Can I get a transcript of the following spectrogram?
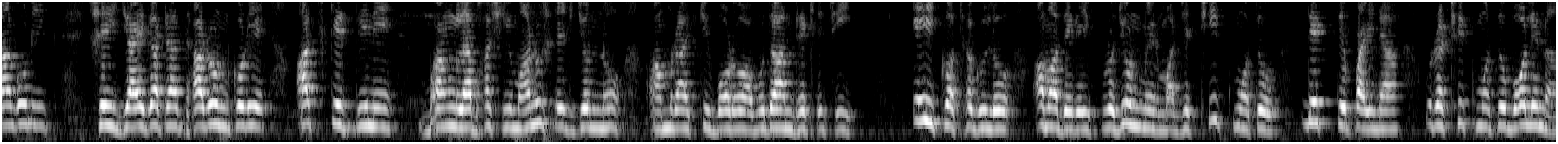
নাগরিক। সেই জায়গাটা ধারণ করে আজকের দিনে বাংলাভাষী মানুষের জন্য আমরা একটি বড় অবদান রেখেছি। এই কথাগুলো আমাদের এই প্রজন্মের মাঝে ঠিক মতো দেখতে পাই না, ওরা ঠিক মতো বলে না।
